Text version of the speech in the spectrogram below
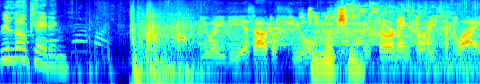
Relocating. UAV is out of fuel. That looks me. Returning to resupply.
